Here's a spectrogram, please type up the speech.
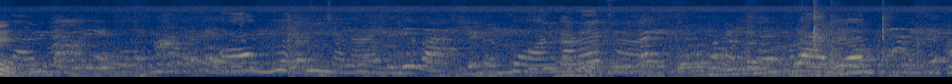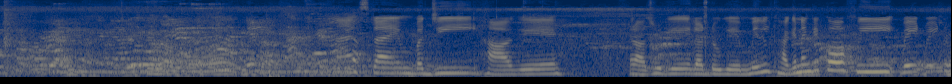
ನೆಕ್ಸ್ಟ್ ಟೈಮ್ ಬಜ್ಜಿ ಹಾಗೆ ರಾಜುಗೆ ಲಡ್ಡುಗೆ ಮಿಲ್ಕ್ ಹಾಗೆ ನನಗೆ ಕಾಫಿ ವೆಯ್ಟ್ ವೆಯ್ಟ್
